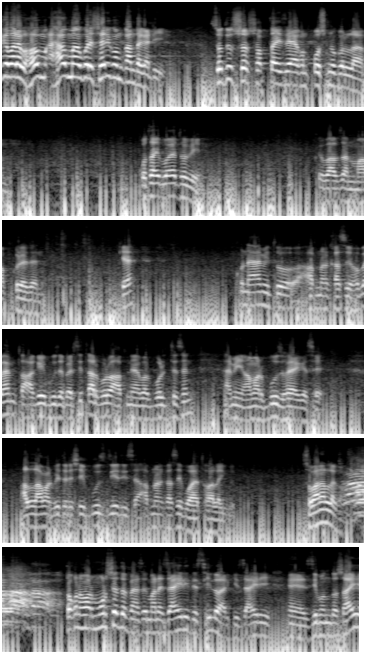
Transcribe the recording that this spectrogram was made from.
একেবারে হাউ মাউ করে সেরকম কান্দাকাটি। চতুর্থ সপ্তাহে যে এখন প্রশ্ন করলাম, কোথায় বয়াত হবে? বাবজান মাফ করে দেন। কে? কোন আমি তো আপনার কাছে হবে আমি তো আগেই বুঝে পারছি তারপরও আপনি আবার বলতেছেন আমি আমার বুঝ হয়ে গেছে। আল্লাহ আমার ভিতরে সেই বুঝ দিয়ে দিছে আপনার কাছে বয়াত হওয়া লাগবে। সোহান আল্লাহ তখন আমার মোর্শেদও ম্যাচে মানে জাহিরিতে ছিল আর কি জাহিরি জীবন দশায়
